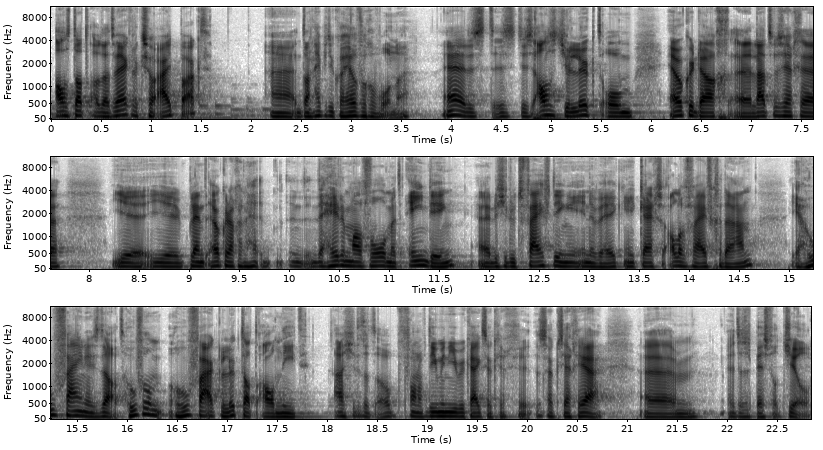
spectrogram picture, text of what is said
Als dat daadwerkelijk zo uitpakt, uh, dan heb je natuurlijk al heel veel gewonnen. dus, dus, als het je lukt om elke dag, uh, laten we zeggen, je, je plant elke dag een, helemaal vol met één ding. Uh, dus je doet vijf dingen in een week en je krijgt ze alle vijf gedaan. Ja, hoe fijn is dat? Hoeveel, hoe vaak lukt dat al niet? Als je dat op, van op die manier bekijkt, zou ik, zou ik zeggen, ja, um, het is best wel chill.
